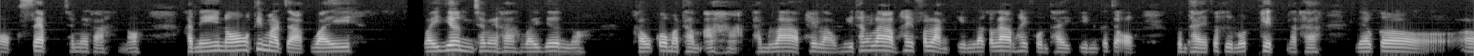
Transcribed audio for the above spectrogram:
ออกแซ่บใช่ไหมคะเนาะคันนี้น้องที่มาจากไวไวเยินใช่ไหมคะไวเยินเนาะเขาก็มาทำอาหารทำลาบให้เรามีทั้งลาบให้ฝรั่งกิน แล้วก็ลาบให้คนไทยกินก็จะออกคนไทยก็คือรสเผ็ดนะคะ แล้วก็เอ่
